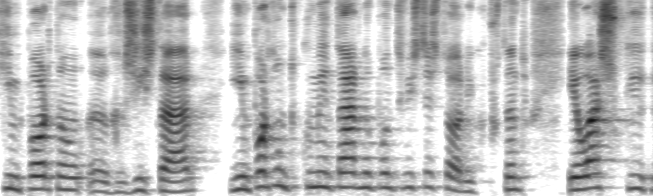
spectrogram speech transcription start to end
que importam uh, registar e importam documentar no ponto de vista histórico. Portanto, eu acho que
